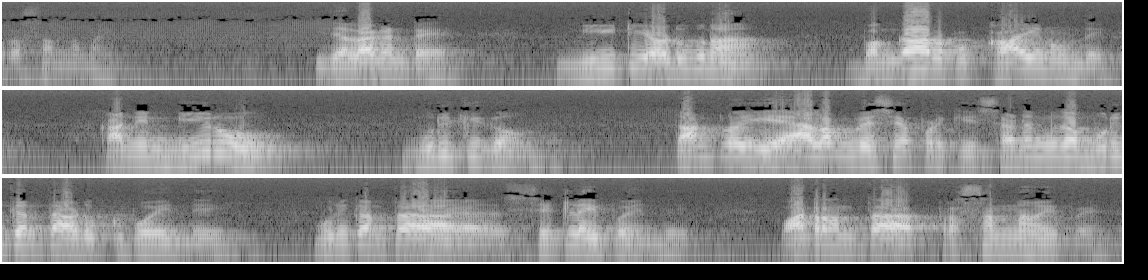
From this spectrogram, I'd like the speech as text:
ప్రసన్నమైంది. ఇది ఎలాగంటే నీటి అడుగున బంగారపు కాయిన్ ఉంది కానీ నీరు మురికిగా ఉంది. దాంట్లో ఈ ఏలం వేసేప్పటికీ సడన్గా మురికంతా అడుక్కుపోయింది మురికంతా సెటిల్ అయిపోయింది వాటర్ అంతా ప్రసన్నమైపోయింది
